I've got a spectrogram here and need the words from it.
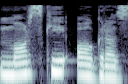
морски огроз.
